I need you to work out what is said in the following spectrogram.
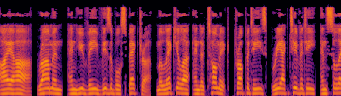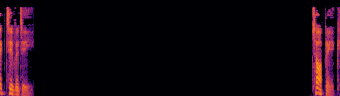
IR, Raman, and UV visible spectra, molecular and atomic properties, reactivity, and selectivity. Topic:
